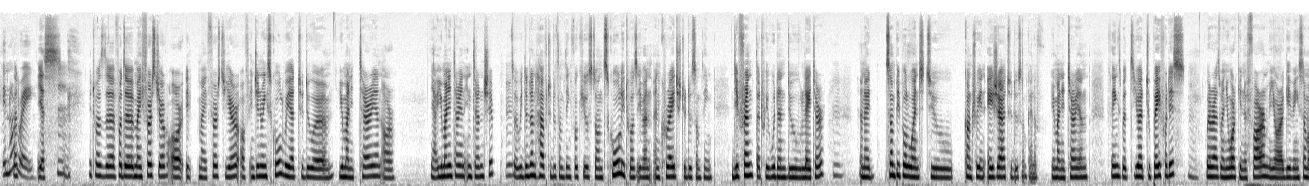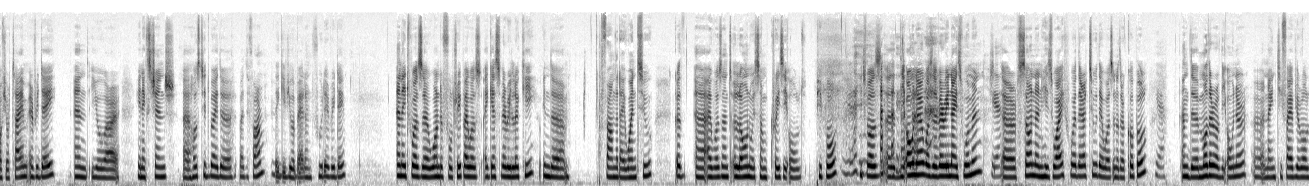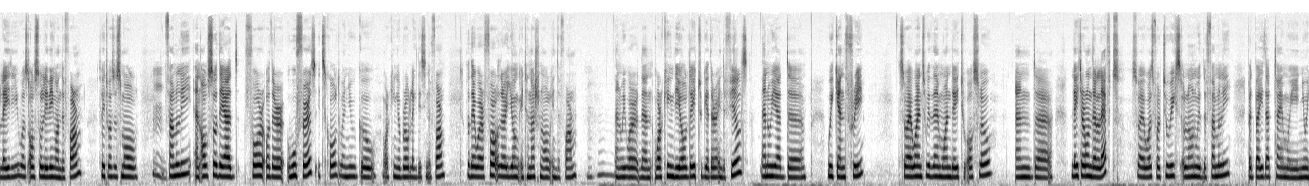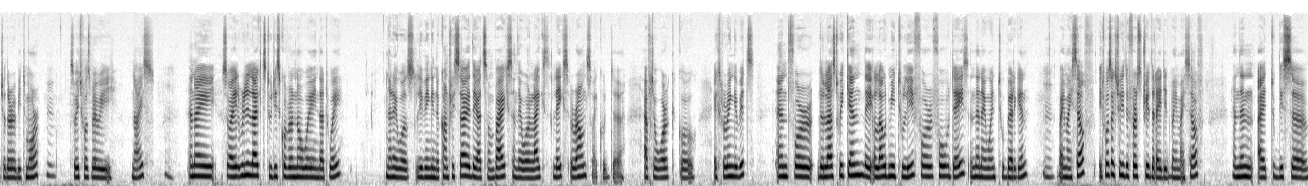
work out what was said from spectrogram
In Norway. Yes, Hmm. it was the for the my first year or my first year of engineering school. We had to do a humanitarian or yeah humanitarian internship. Mm. So we didn't have to do something focused on school. It was even encouraged to do something different that we wouldn't do later. Mm. And I some people went to country in Asia to do some kind of humanitarian things, but you had to pay for this. Mm. Whereas when you work in a farm, you are giving some of your time every day, and you are in exchange uh, hosted by the by the farm. They Mhm. give you a bed and food every day, and it was a wonderful trip. I was, I guess, very lucky in the farm that I went to, because uh, I wasn't alone with some crazy old people. Yeah. It was uh, the owner was a very nice woman. Yeah. Her son and his wife were there too. There was another couple, yeah. and the mother of the owner, a 95-year-old lady, was also living on the farm. So it was a small Hmm. family, and also they had four other woofers. It's called when you go working abroad like this in a farm. So there were four other young international in the farm, Mhm. and we were then working the whole day together in the fields. And we had the weekend free, so I went with them one day to Oslo, and uh, later on they left. So I was for two weeks alone with the family, but by that time we knew each other a bit more. Mm. So it was very nice. Mm. And I so I really liked to discover Norway in that way. And I was living in the countryside. They had some bikes and there were lakes lakes around, so I could uh, after work go exploring a bit. And for the last weekend, they allowed me to leave for four days, and then I went to Bergen Mm. by myself. It was actually the first trip that I did by myself. And then I took this uh,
